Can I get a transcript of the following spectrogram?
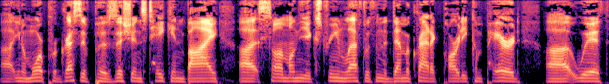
uh, you know more progressive positions taken by uh, some on the extreme left within the Democratic Party compared uh, with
